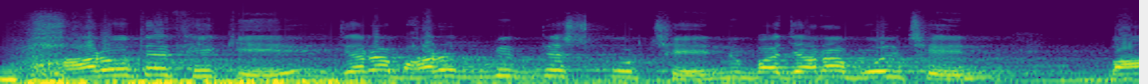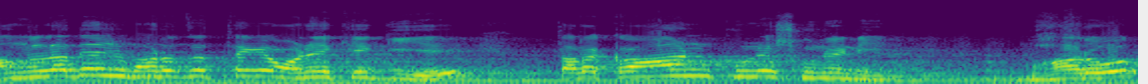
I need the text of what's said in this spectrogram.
ভারতে থেকে যারা ভারত বিদ্বেষ করছেন বা যারা বলছেন বাংলাদেশ ভারতের থেকে অনেক এগিয়ে, তারা কান খুলে শুনে নিন, ভারত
